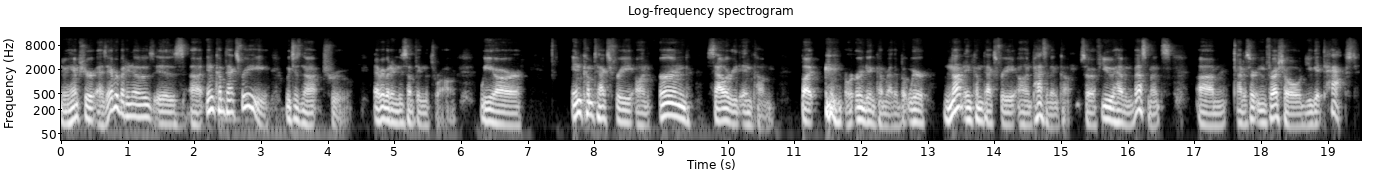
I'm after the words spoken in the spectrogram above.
New Hampshire, as everybody knows, is uh, income tax free, which is not true everybody knew something that's wrong. We are income tax free on earned salaried income, but or earned income rather, but we're not income tax free on passive income. So if you have investments um, at a certain threshold, you get taxed,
